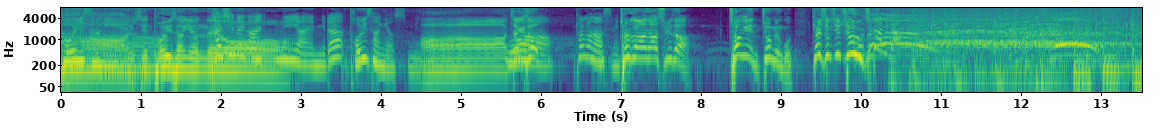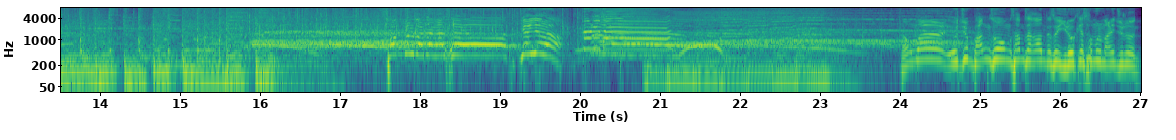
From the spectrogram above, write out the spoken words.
더 이상이에요. 아, 이젠 더 이상이었네요. 다시는 아니 아니라 더 이상이었습니다. 아, 자 여기서 결과 나왔습니다. 결과가 나왔습니다. 정인 조명군 결승 진출. 선물 정말 요즘 방송 3사 가운데서 이렇게 선물 많이 주는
